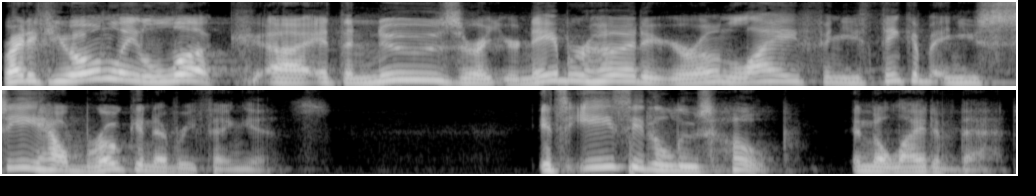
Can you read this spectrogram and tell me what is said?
Right? If you only look uh, at the news or at your neighborhood or your own life and you think about and you see how broken everything is, it's easy to lose hope in the light of that.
